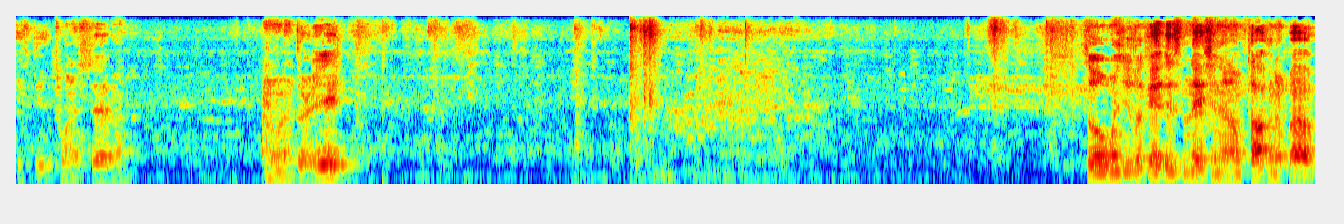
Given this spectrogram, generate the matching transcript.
Let's get 27 and 38. So when you look at this nation that I'm talking about,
